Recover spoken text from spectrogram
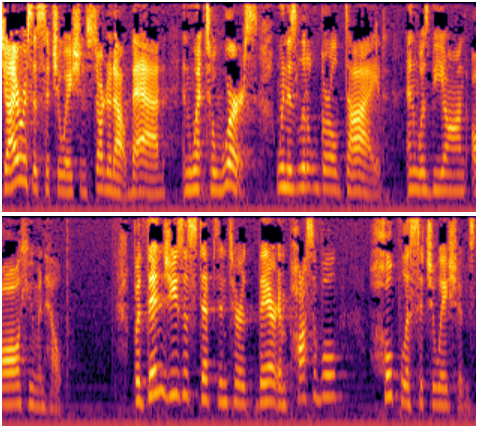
Jairus' situation started out bad and went to worse when his little girl died and was beyond all human help. But then Jesus stepped into their impossible, hopeless situations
